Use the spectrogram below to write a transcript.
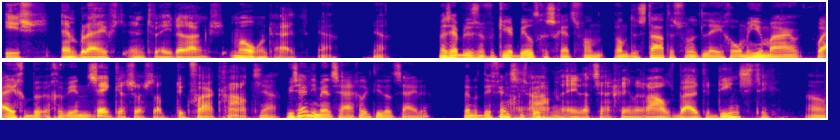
is en blijft een tweederangs mogendheid. Ja, ja. Maar ze hebben dus een verkeerd beeld geschetst van, van de status van het leger om hier maar voor eigen gewin... Zeker zoals dat natuurlijk vaak gaat. Ja. Wie zijn die mensen eigenlijk die dat zeiden? Zijn dat defensie Nou ja, nee, dat zijn generaals buiten dienst. Oh,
